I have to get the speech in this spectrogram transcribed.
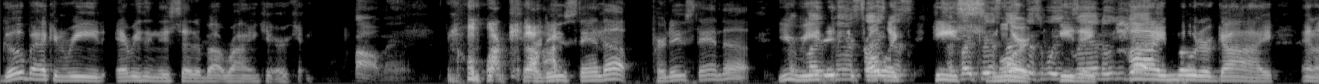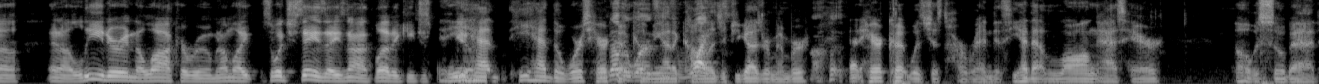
Go back and read everything they said about Ryan Kerrigan. Oh man, Oh my god! Purdue, stand up. Purdue, stand up. You They read played it, Penn it's all like this- he's played Penn State smart. week, he's man. A you got? high motor guy and a and a leader in the locker room. And I'm like, so what you're saying is that he's not athletic. He just He you know, had he had the worst haircut words, coming out of college. white. If you guys remember, uh-huh. that haircut was just horrendous. He had that long ass hair. Oh, it was so bad.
